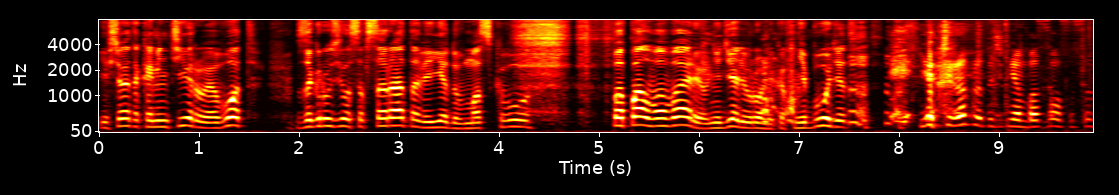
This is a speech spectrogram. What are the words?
и все это комментируя. Вот, загрузился в Саратове, еду в Москву. Попал в аварию, неделю роликов не будет. Я вчера просто чуть не обоссался этого.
